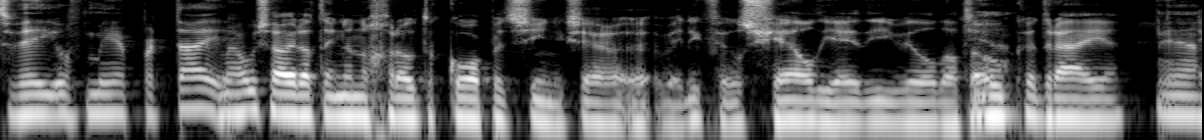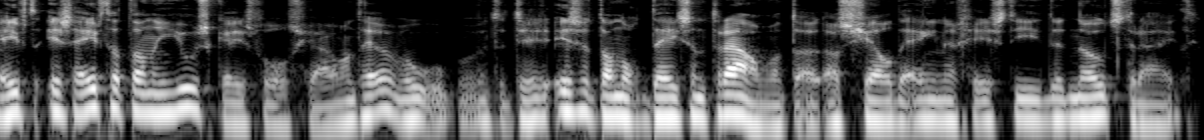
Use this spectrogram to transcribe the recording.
twee of meer partijen. Maar hoe zou je dat in een grote corporate zien? Ik zeg, uh, weet ik veel, Shell, die, die wil dat ook uh, draaien. Ja. Heeft, is, heeft dat dan een use case volgens jou? Want hè, hoe, is, is het dan nog decentraal? Want als Shell de enige is die de nood strijdt.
